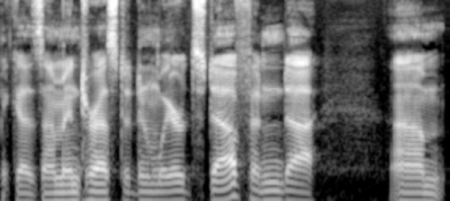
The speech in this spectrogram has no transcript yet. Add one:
because I'm interested in weird stuff. And uh, um,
